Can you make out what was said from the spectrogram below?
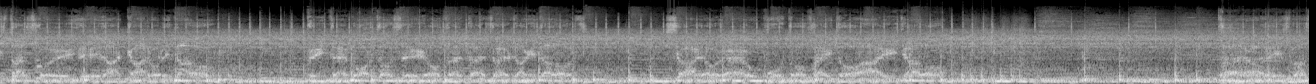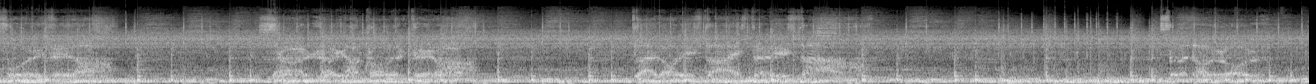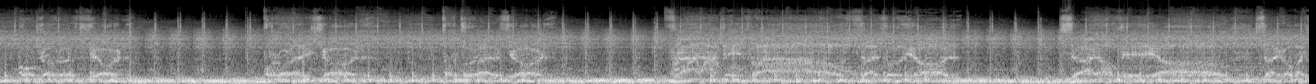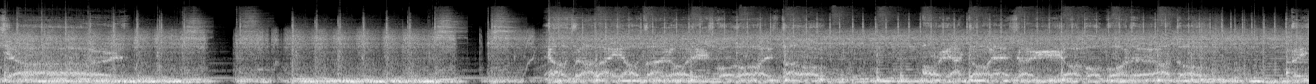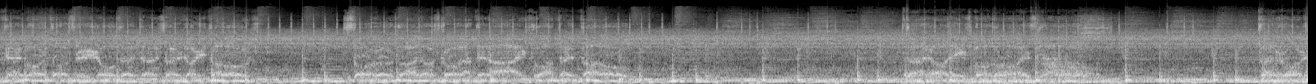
Triste suicida carbonizado Vinte muertos inocentes desagitados Lleno de un puto feito aislado Terrorismo suicida Sangreira colectiva Terrorista extremista Se le da rol o corrección Nation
